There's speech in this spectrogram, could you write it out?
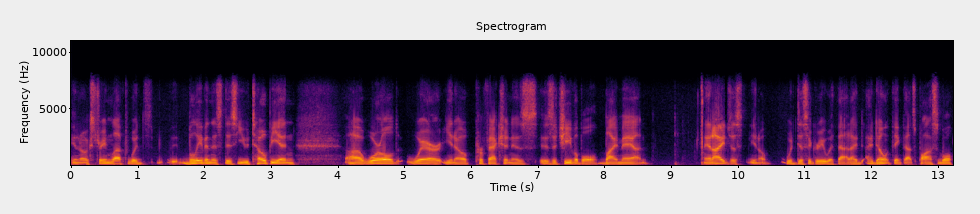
you know extreme left would believe in this this utopian uh, world where you know perfection is is achievable by man. And i just you know would disagree with that. I, I don't think that's possible.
